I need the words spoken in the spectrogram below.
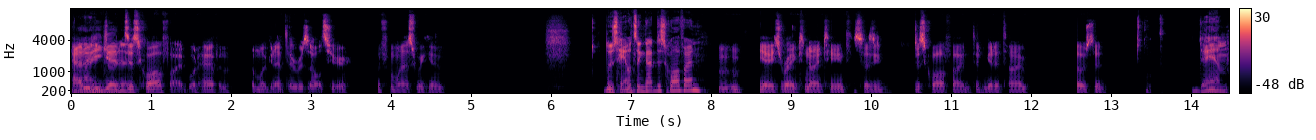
How I did he get it. disqualified? What happened? I'm looking at the results here from last weekend. Lewis Hamilton got disqualified? hmm Yeah, he's ranked 19th. It says he disqualified, didn't get a time posted. Damn,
